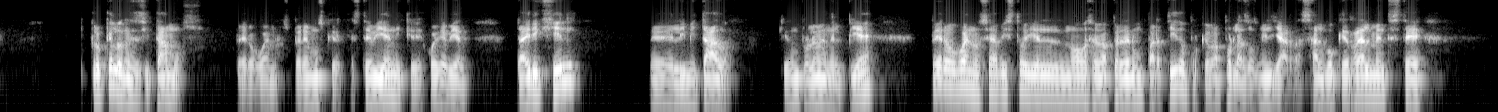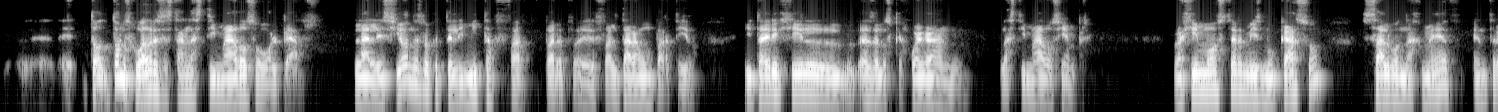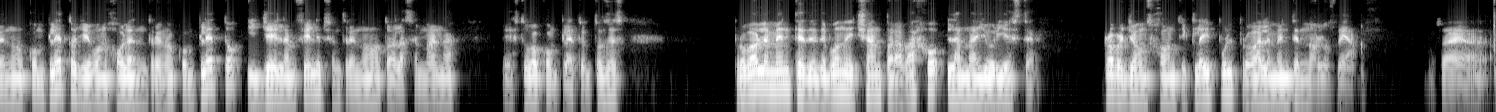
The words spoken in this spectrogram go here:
Creo que lo necesitamos. Pero bueno, esperemos que, que esté bien y que juegue bien. Tyreek Hill, eh, limitado, tiene un problema en el pie, pero bueno, se ha visto y él no se va a perder un partido porque va por las 2.000 yardas, salvo que realmente esté... Eh, todos los jugadores están lastimados o golpeados. La lesión es lo que te limita para eh, faltar a un partido. Y Tyreek Hill es de los que juegan lastimado siempre. Raheem Monster, mismo caso. Salvo Ahmed entrenó completo, Jevon Holland entrenó completo y Jalen Phillips entrenó toda la semana, estuvo completo. Entonces, probablemente de Devon Chan para abajo, la mayoría estén. Robert Jones, Hunt y Claypool probablemente no los veamos. O sea,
